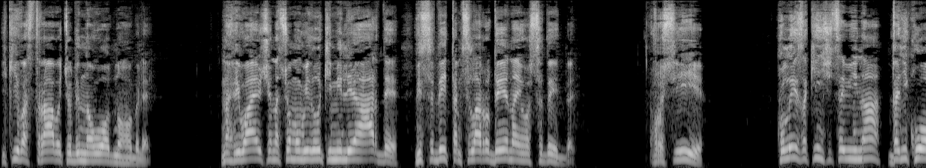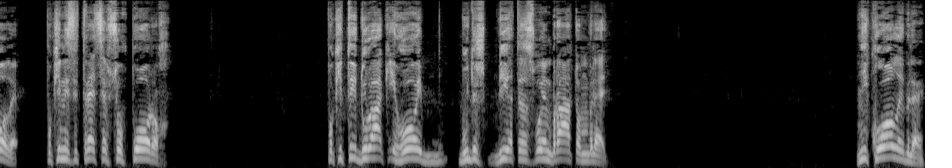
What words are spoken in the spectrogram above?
який вас травить один на одного, блядь. Нагріваючи на цьому великі мільярди. Він сидить, там ціла родина його сидить, блядь. В Росії. Коли закінчиться війна? Да ніколи. Поки не зітреться все в порох. Поки ти дурак і гой будеш бігати за своїм братом, блядь. Ніколи, блядь.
